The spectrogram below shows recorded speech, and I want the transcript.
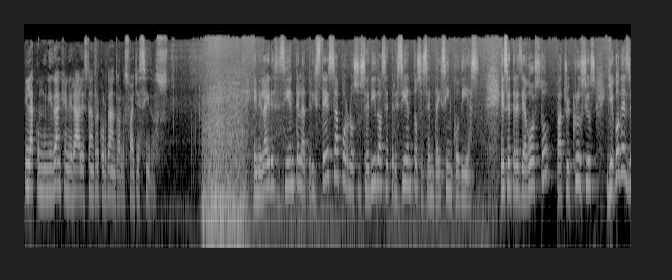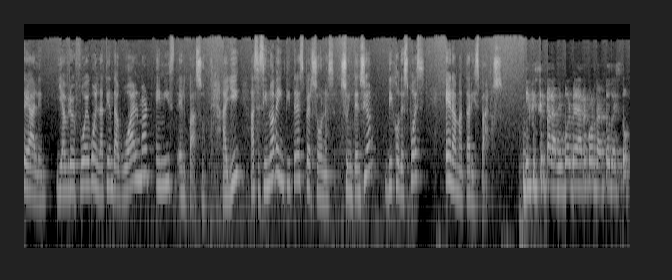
y la comunidad en general están recordando a los fallecidos. En el aire se siente la tristeza por lo sucedido hace 365 días. Ese 3 de agosto, Patrick Crucius llegó desde Allen y abrió fuego en la tienda Walmart en East El Paso. Allí asesinó a 23 personas. Su intención, dijo después, era matar hispanos. Difícil para mí volver a recordar todo esto.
